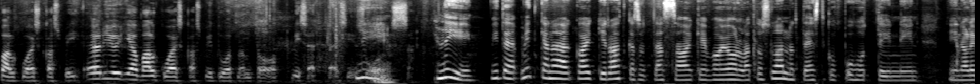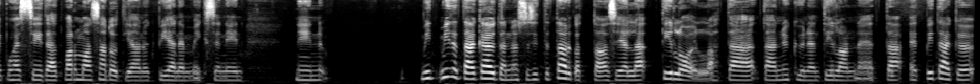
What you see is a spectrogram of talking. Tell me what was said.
valkuaiskasviöljy ja valkuaiskasvituotantoa lisättäisiin niin. Suomessa. Niin, Mitä, mitkä nämä kaikki ratkaisut tässä oikein voi olla? Tuossa lannoitteista kun puhuttiin, niin, niin oli puhe siitä, että varmaan sadot jää nyt pienemmiksi, niin, niin mit, mitä tämä käytännössä sitten tarkoittaa siellä tiloilla, tämä, tämä nykyinen tilanne, että, että pitääkö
